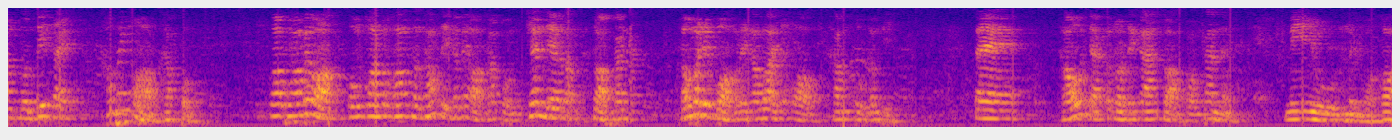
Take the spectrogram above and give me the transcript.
ำสนทิไป เขาไม่ออกครับผมกพไม่ออกองค์กรปกครองส่วนท้องถิ่นก็ไม่ออกครับผม เช่นเดียวกับสอบกันเขาไม่ได้บอกเลยครับว่าจะออกคำถูกคำผิดแต่เขาจะกำหนดในการสอบของท่านเนี่ยมีอยู่หนึ่งหัวข้อ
